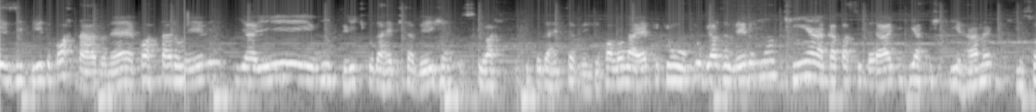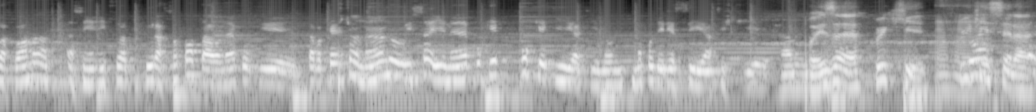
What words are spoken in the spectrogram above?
exibido cortado, né? Cortaram ele, e aí um crítico da revista Veja, eu acho que foi da revista Veja, falou na época que o, que o brasileiro não tinha a capacidade de assistir Hamlet em sua forma, assim, em sua duração total, né? Porque estava questionando isso aí, né? Porque, por que, que aqui não, não poderia se assistir Hamlet? Pois é, por quê? Uhum. Por que será?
